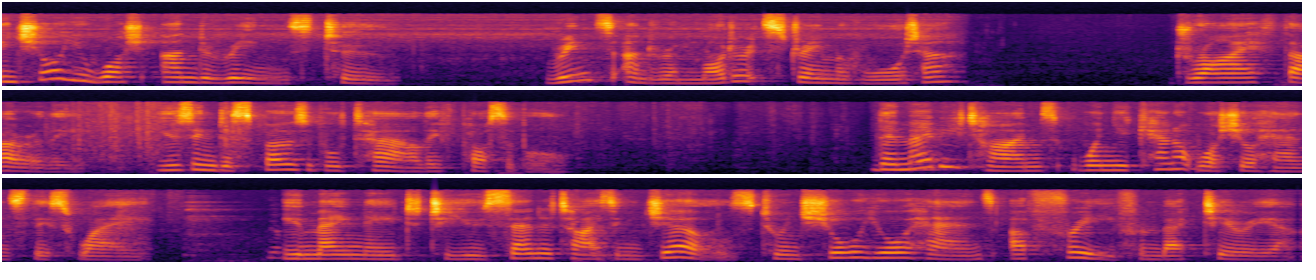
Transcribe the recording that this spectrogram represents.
Ensure you wash under rings too. Rinse under a moderate stream of water. Dry thoroughly, using disposable towel if possible. There may be times when you cannot wash your hands this way. You may need to use sanitising gels to ensure your hands are free from bacteria.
